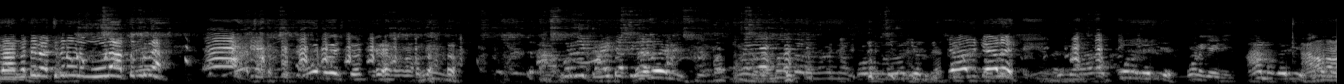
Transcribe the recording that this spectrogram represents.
தான் என்கிட்ட வச்சுக்கணும் உன்னை மூணு அத்து விடுவேன். அப்புறம் நீ கை தட்டிக்கிட்டு கேளு கேளு பூனை கைடி. ஆமா கறி ஆமா ஆமா புண்ணிட்டு கை கழுத்து கிடையாது கிடையாது அப்படியே பின்னாடி பாருங்க இதோ அப்படி கொட்டி வருது நாங்க தான் அது காய் போய் ஒரே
